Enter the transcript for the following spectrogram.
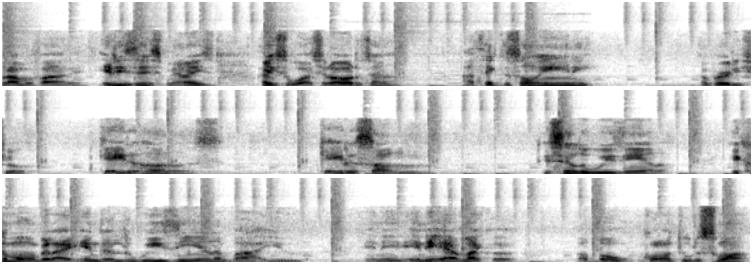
but I'm gonna find it. It exists, man. I used, I used to watch it all the time. I think it's on A&E. I'm pretty sure. Gator Hunters, Gator something. It's in Louisiana. It come on, but like in the Louisiana Bayou, and they, and they have like a a boat going through the swamp.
